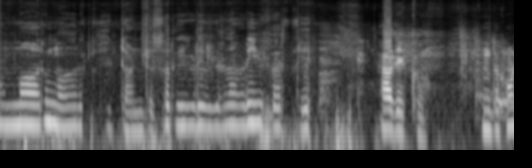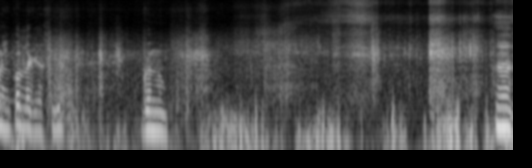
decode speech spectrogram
ਮਾਰ ਮਾਰ ਕੇ ਡੰਡ ਸਰੀੜ ਵਿਰਾੜੀ ਫਿਰਦੇ। ਆ ਦੇਖੋ, ਹੁਣ ਦਿਖਾਉਣੀ ਭੁੱਲ ਗਿਆ ਸੀ ਗੁੰਨੂ। ਹੂੰ।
